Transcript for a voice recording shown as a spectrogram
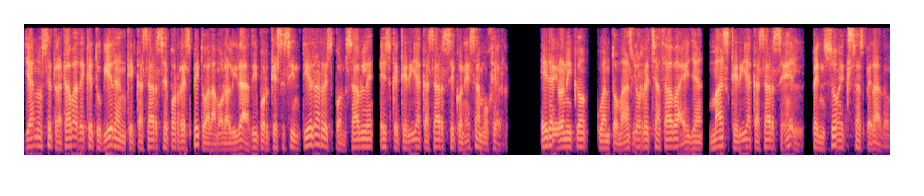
Ya no se trataba de que tuvieran que casarse por respeto a la moralidad y porque se sintiera responsable, es que quería casarse con esa mujer. Era irónico, cuanto más lo rechazaba ella, más quería casarse él, pensó exasperado.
